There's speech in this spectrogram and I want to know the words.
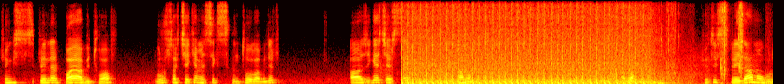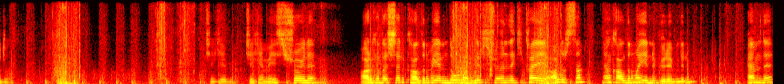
Çünkü spreyler baya bir tuhaf. Vurursak çekemezsek sıkıntı olabilir. Ağacı geçerse tamam. Allah. Kötü spreydi ama vurdu. Çeke, çekemeyiz. Şöyle arkadaşları kaldırma yerinde olabilir. Şu öndeki kayayı alırsam hem kaldırma yerini görebilirim. Hem de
